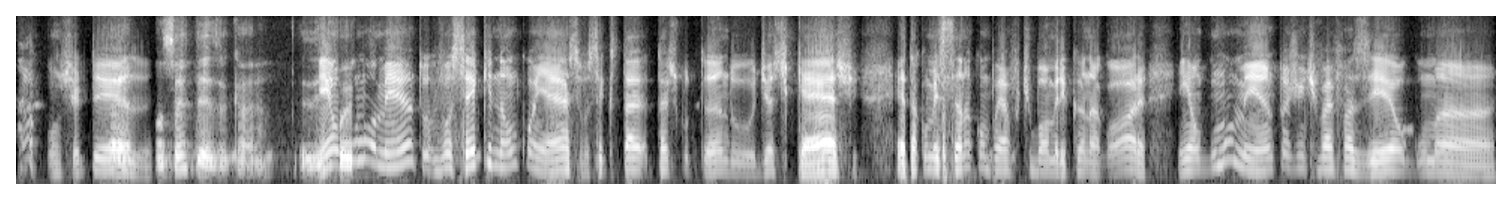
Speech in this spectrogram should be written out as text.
Ah, com certeza. É, com certeza, cara. Em foi... algum momento, você que não conhece, você que está tá escutando o JustCast, está é, tá começando a acompanhar futebol americano agora, em algum momento a gente vai fazer alguma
